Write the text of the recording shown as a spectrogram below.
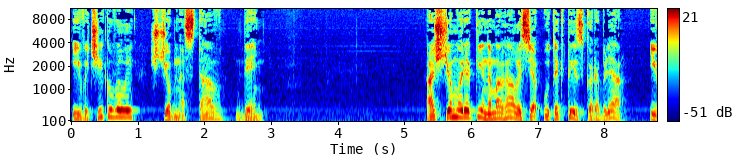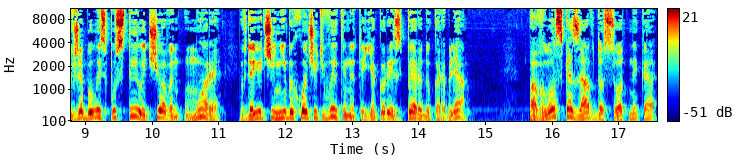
і вичікували, щоб настав день. А що моряки намагалися утекти з корабля, і вже були спустили човен у море, вдаючи, ніби хочуть викинути якори з переду корабля, Павло сказав до сотника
